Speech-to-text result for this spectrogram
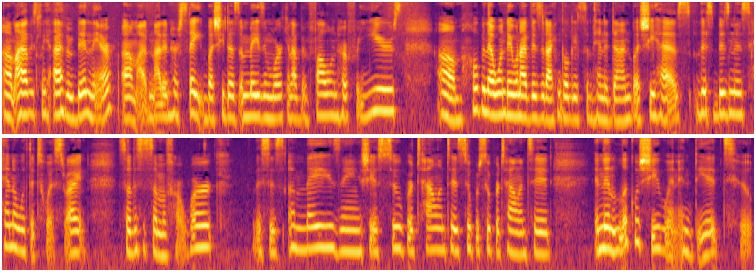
um, I obviously I haven't been there. Um, I'm not in her state, but she does amazing work, and I've been following her for years. Um, hoping that one day when I visit, I can go get some henna done. But she has this business, henna with a twist, right? So this is some of her work. This is amazing. She is super talented, super super talented. And then look what she went and did too.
